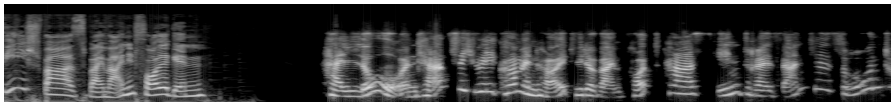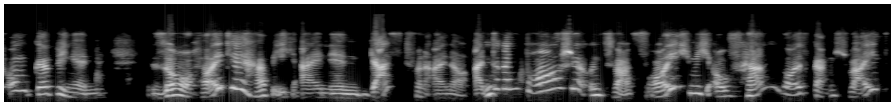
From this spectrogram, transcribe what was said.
Viel Spaß bei meinen Folgen. Hallo und herzlich willkommen heute wieder beim Podcast Interessantes rund um Göppingen. So, heute habe ich einen Gast von einer anderen Branche und zwar freue ich mich auf Herrn Wolfgang Schweitz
